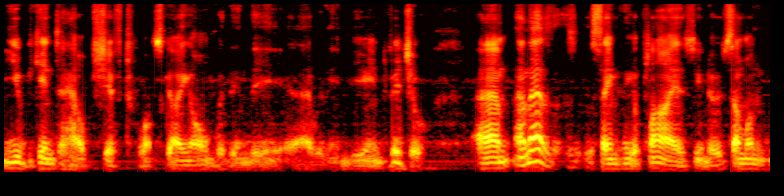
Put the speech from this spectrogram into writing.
you begin to help shift what's going on within the uh, within the individual. Um, and that the same thing applies. You know, someone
